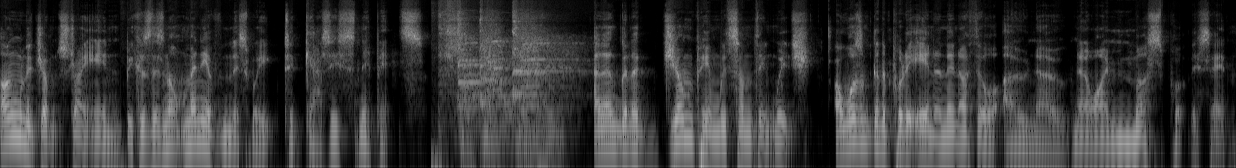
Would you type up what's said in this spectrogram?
I'm going to jump straight in because there's not many of them this week to Gaz's snippets, and I'm going to jump in with something which I wasn't going to put it in, and then I thought, oh no, no, I must put this in.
